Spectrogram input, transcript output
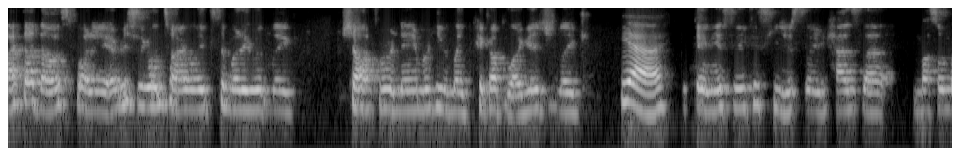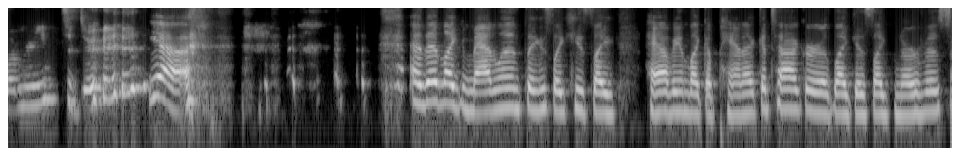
I thought that was funny. Every single time, like somebody would like shop for a name, or he would like pick up luggage, like yeah, simultaneously, because he just like has that muscle memory to do it. Yeah. and then like Madeline thinks like he's like having like a panic attack or like is like nervous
